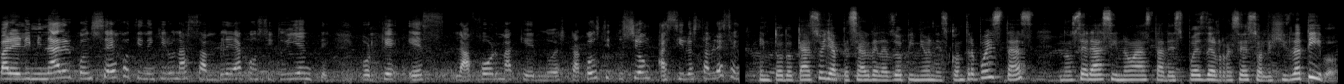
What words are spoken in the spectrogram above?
para eliminar el Consejo tienen que ir a una Asamblea Constituyente, porque es la forma que nuestra Constitución así lo establece. En todo caso, y a pesar de las opiniones contrapuestas, no será sino hasta después del receso legislativo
